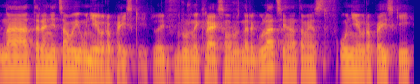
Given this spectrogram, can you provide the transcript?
na terenie całej Unii Europejskiej. Tutaj w różnych krajach są różne regulacje, natomiast w Unii Europejskiej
